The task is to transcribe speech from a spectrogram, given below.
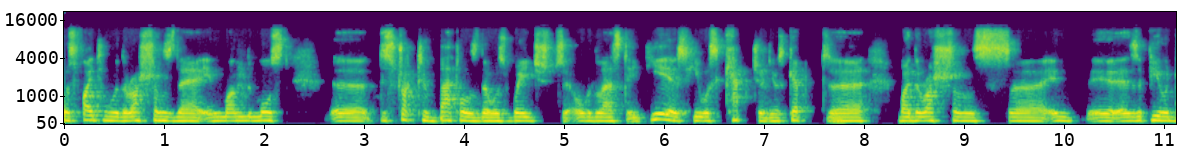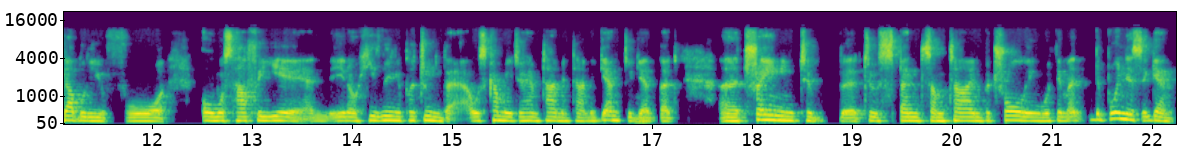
was fighting with the Russians there in one of the most uh, destructive battles that was waged over the last eight years. He was captured. He was kept uh, by the Russians uh, in, uh, as a POW for almost half a year, and you know he's leading a platoon there. I was coming to him time and time again to get that uh, training to uh, to spend some time patrolling with him. And the point is again.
